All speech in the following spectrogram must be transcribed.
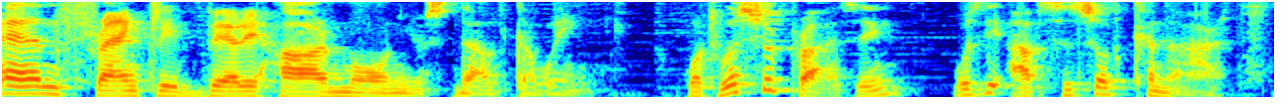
and frankly very harmonious delta wing. What was surprising was the absence of canards.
